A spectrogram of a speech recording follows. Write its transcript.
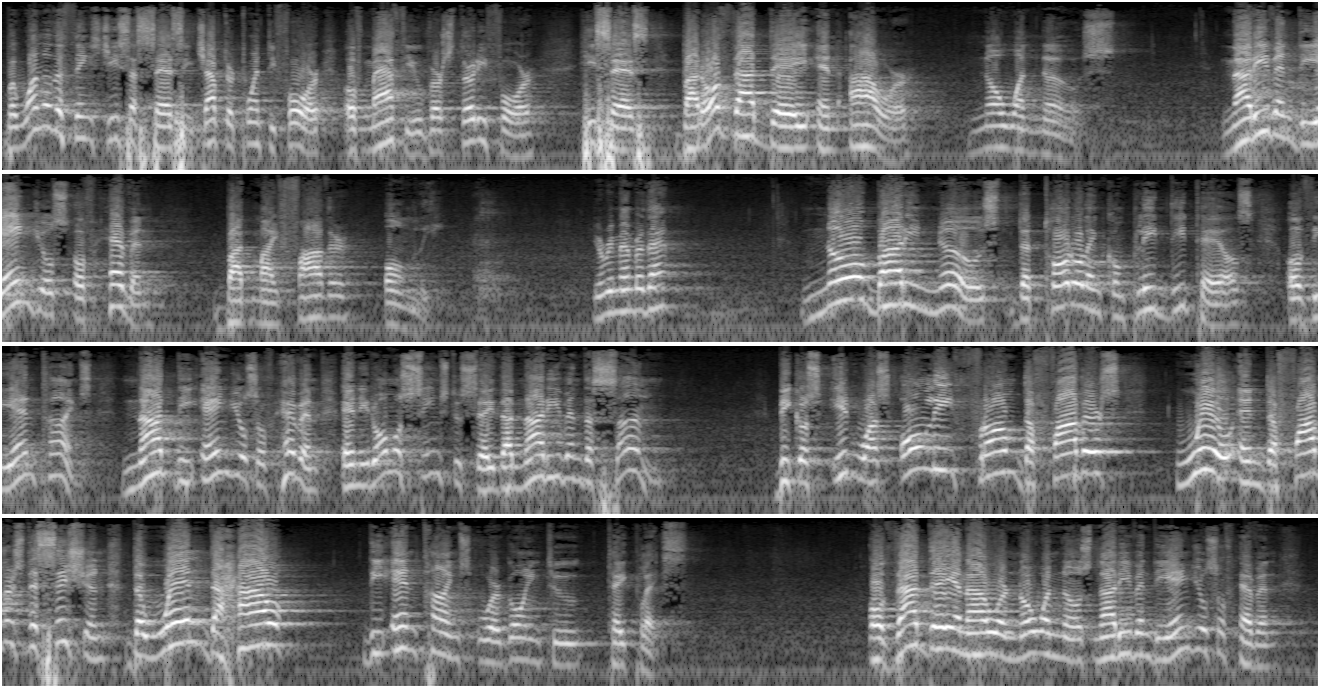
but one of the things Jesus says in chapter 24 of Matthew, verse 34, he says, But of that day and hour no one knows, not even the angels of heaven, but my Father only. You remember that? Nobody knows the total and complete details of the end times. Not the angels of heaven, and it almost seems to say that not even the Son. Because it was only from the Father's will and the Father's decision the when, the how, the end times were going to take place. Of that day and hour, no one knows, not even the angels of heaven,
